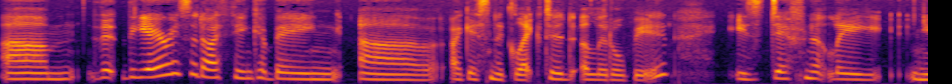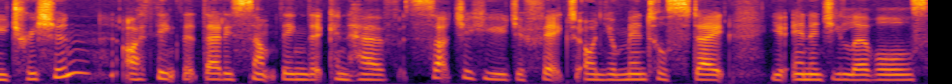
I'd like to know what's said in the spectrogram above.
Um, the, the areas that I think are being, uh, I guess, neglected a little bit is definitely nutrition. I think that that is something that can have such a huge effect on your mental state, your energy levels,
